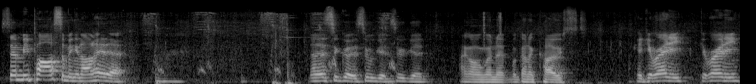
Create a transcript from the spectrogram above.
Send me past something and I'll hit it. No, it's all good. It's all good. It's all good. Hang on, we're gonna we're gonna coast. Okay, get ready. Get ready.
